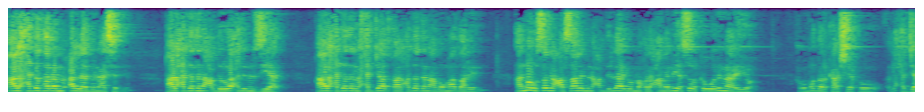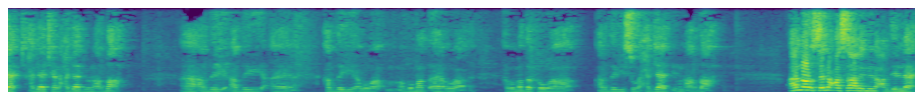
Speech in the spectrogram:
qala xadathana mucalla bin asadin qala xadathana cabdulwaxid bn ziyad qala xadathana xajaaj qala xadathana abu madarin anahu samica salim bin cabdillahi bn maqli can abihi isagoo ka warinayo abu madarkaa sheekhu alxajaaj xajaajka alxajaaj bn arda arday arday ardaygii abu abu madarka waa ardaygiisu waa xajaaj ibn arda. Anahu samica salim bin cabdillah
